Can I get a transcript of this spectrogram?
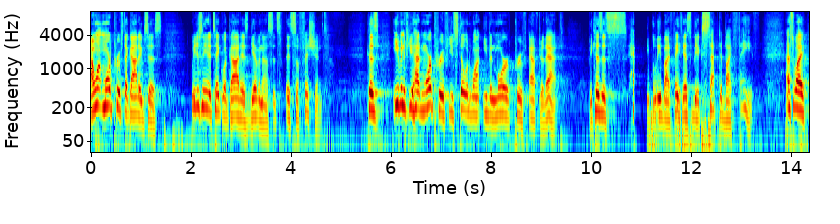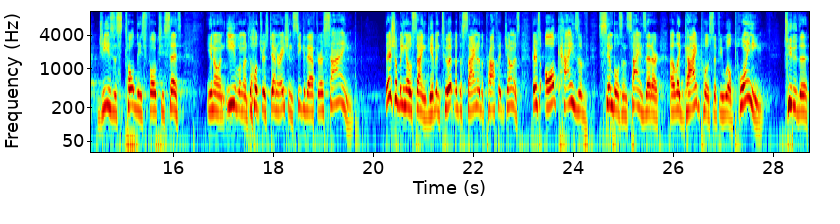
I want more proof that God exists. We just need to take what God has given us, it's, it's sufficient. Because even if you had more proof, you still would want even more proof after that. Because it's has to be believed by faith, it has to be accepted by faith. That's why Jesus told these folks, He says, you know, an evil and adulterous generation seeketh after a sign. There shall be no sign given to it but the sign of the prophet Jonas. There's all kinds of symbols and signs that are uh, like guideposts, if you will, pointing to the,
